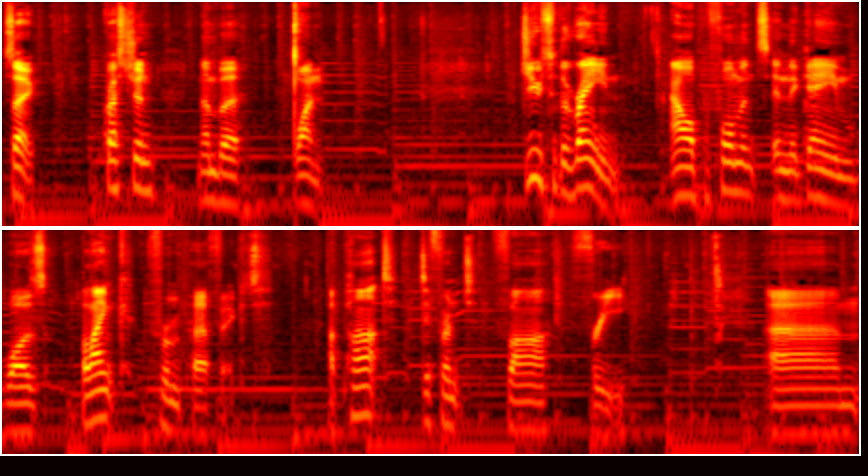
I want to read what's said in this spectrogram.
So, question number 1. Due to the rain, our performance in the game was blank from perfect. Apart, different, far, free. Um,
